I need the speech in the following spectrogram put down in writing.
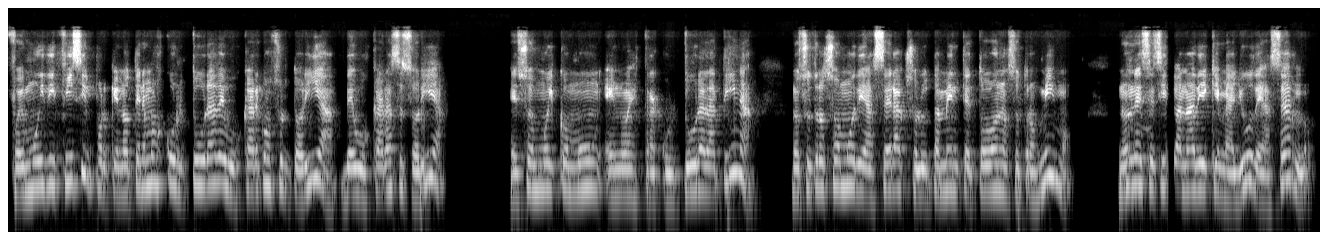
Fue muy difícil porque no tenemos cultura de buscar consultoría, de buscar asesoría. Eso es muy común en nuestra cultura latina. Nosotros somos de hacer absolutamente todo nosotros mismos. No necesito a nadie que me ayude a hacerlo.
